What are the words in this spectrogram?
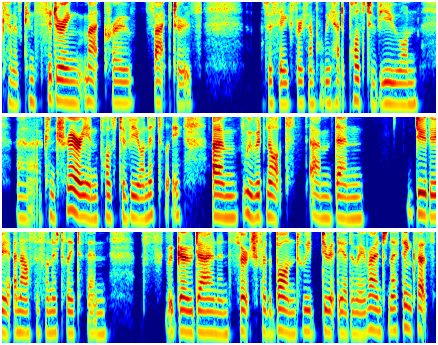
kind of considering macro factors. So, say, for example, we had a positive view on uh, a contrarian positive view on Italy, um, we would not um, then do the analysis on Italy to then f- go down and search for the bond. We do it the other way around, and I think that's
